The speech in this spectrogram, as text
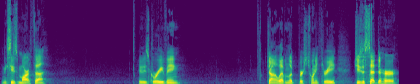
and he sees Martha, who's grieving. John 11, look, verse 23. Jesus said to her,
